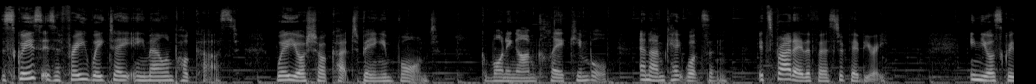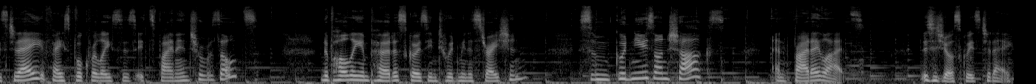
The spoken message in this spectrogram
The Squiz is a free weekday email and podcast. We're your shortcut to being informed. Good morning, I'm Claire Kimball. And I'm Kate Watson. It's Friday, the 1st of February. In your Squiz today, Facebook releases its financial results. Napoleon Perdis goes into administration. Some good news on sharks. And Friday Lites. This is your Squiz today.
